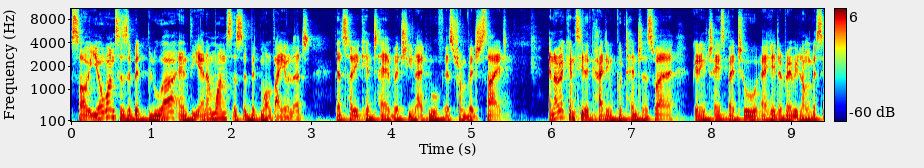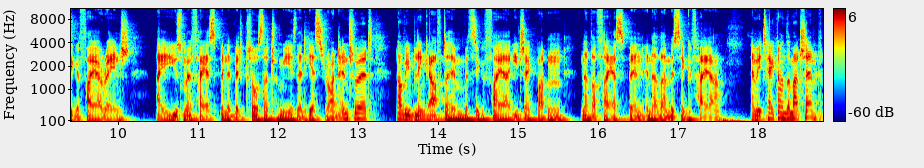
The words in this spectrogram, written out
so your ones is a bit bluer and the enemy ones is a bit more violet. That's how you can tell which Unite move is from which side. And now I can see the kiting potential as well. Getting chased by two, I hit a very long Mystic Fire range. I use my Fire Spin a bit closer to me so that he has to run into it. Now we blink after him, Mystic Fire, eject button, another Fire Spin, another Mystic Fire. And we take down the Machamp.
